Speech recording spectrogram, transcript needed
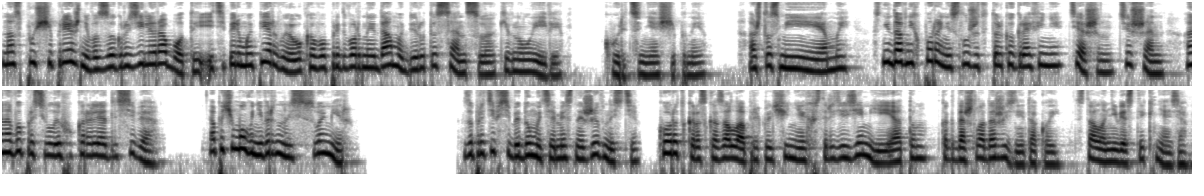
«Нас пуще прежнего загрузили работой, и теперь мы первые, у кого придворные дамы берут эссенцию», — кивнул Иви. «Курицы неощипанные». «А что с Мией и Эммой? С недавних пор они служат только графине Тешин, Тишен. Она выпросила их у короля для себя. А почему вы не вернулись в свой мир?» Запретив себе думать о местной живности, коротко рассказала о приключениях в Средиземье и о том, как дошла до жизни такой, стала невестой князя.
